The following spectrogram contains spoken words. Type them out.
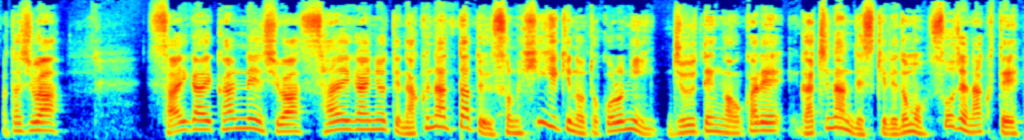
私は、災害関連死は災害によって亡くなったというその悲劇のところに重点が置かれがちなんですけれども、そうじゃなくて、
